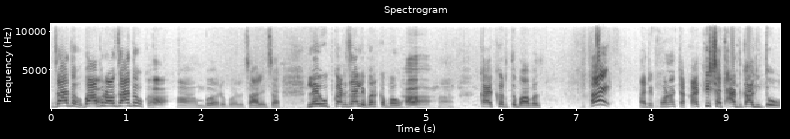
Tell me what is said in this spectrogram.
जाधव बाबराव जाधव का? हा. हा बरं बरं. चालेल चालेल. लय उपकार झाले बरं का भाऊ? हा हा. हा. काय करतो बाबा? ऐ! अरे कोणाच्या काय खिशात हात घालितो?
